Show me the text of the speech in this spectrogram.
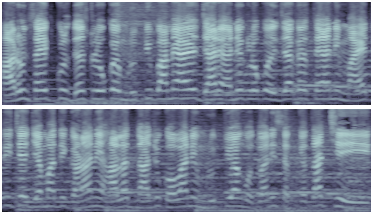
હારૂન સહિત કુલ દસ લોકોએ મૃત્યુ પામ્યા છે, જ્યારે અનેક લોકો ઇજાગ્રસ્ત થયાની માહિતી છે, જેમાંથી ઘણાની હાલત નાજુક હોવાની મૃત્યુઆંક વધવાની શક્યતા છે.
